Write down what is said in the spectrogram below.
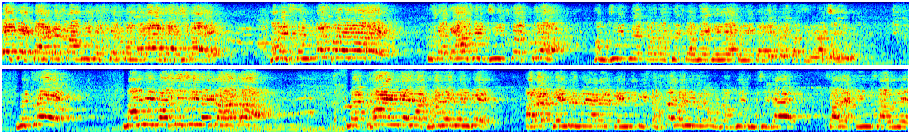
एक एक कार्यकर्ता बूथ स्तर पर लगाया जा चुका है। हमें संकल्प लेना है कि उस ऐतिहासिक जीत को पुनः हम जीत में परिवर्तित करने के लिए अपने कमर को कस लेना चाहिए। मित्रों माननीय मोदी जी ने कहा था न खाएँगे न खाने देंगे अगर केंद्र की सबसे बड़ी उपलब्धि पूछी जाए साढ़े तीन साल में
